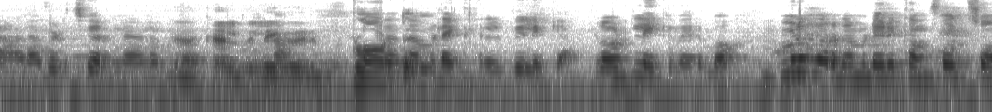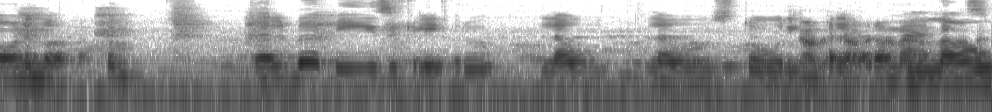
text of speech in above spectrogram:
കാണാൻ പിടിച്ചു പ്ലോട്ട്. നമ്മുടെ പ്ലോട്ടിലേക്ക് വരുമ്പോൾ നമ്മൾ പറഞ്ഞു നമ്മുടെ ഒരു കംഫോർട്ട് സോൺ എന്ന് പറഞ്ഞു. അപ്പം കൽബ് ബേസിക്കലി ഒരു ലവ് ലവ് സ്റ്റോറി ലവ്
